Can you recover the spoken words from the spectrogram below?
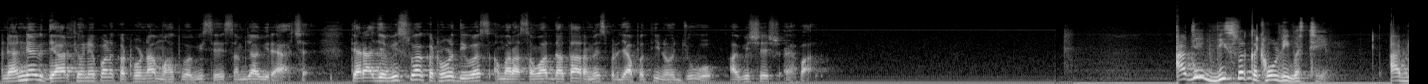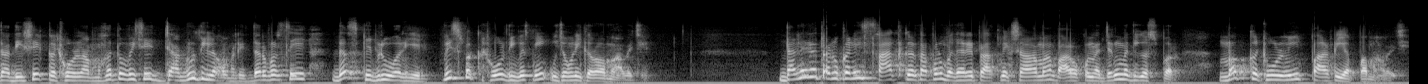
અને અન્ય વિદ્યાર્થીઓને પણ કઠોળના મહત્વ વિશે સમજાવી રહ્યા છે. ત્યારે આજે વિશ્વ કઠોળ દિવસ અમારા સંવાદદાતા રમેશ પ્રજાપતિનો જુઓ આ વિશેષ અહેવાલ. આજે વિશ્વ કઠોળ દિવસ છે. આજના દિવસે કઠોળના મહત્વ વિશે જાગૃતિ લાવવા માટે દર વર્ષે દસ ફેબ્રુઆરીએ વિશ્વ કઠોળ દિવસની ઉજવણી કરવામાં આવે છે. ધાનેરા તાલુકાની સાત કરતાં પણ વધારે પ્રાથમિક શાળામાં બાળકોના જન્મદિવસ પર મગ કઠોળની પાર્ટી આપવામાં આવે છે.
